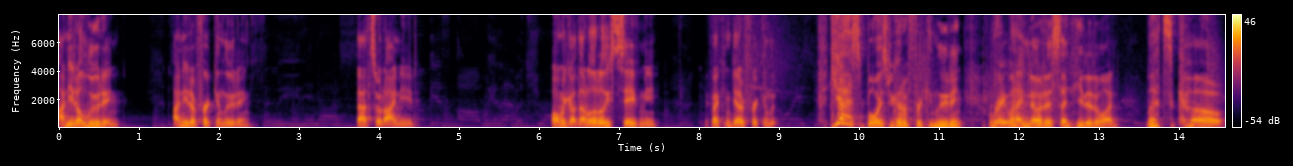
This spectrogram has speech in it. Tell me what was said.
I need a looting. I need a freaking looting. That's what I need. Oh my god, that'll literally save me. If I can get a freaking loot. Yes, boys, we got a freaking looting. Right when I noticed I needed one. Let's go.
